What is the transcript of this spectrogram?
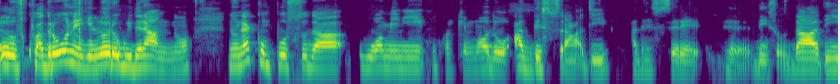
lo squadrone che loro guideranno non è composto da uomini in qualche modo addestrati ad essere eh, dei soldati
